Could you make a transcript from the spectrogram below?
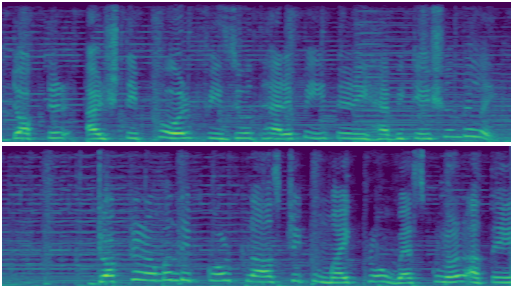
ਡਾਕਟਰ ਅਰਸ਼ਦੀਪ ਕੌਰ ਫਿਜ਼ੀਓਥੈਰੇਪੀ ਤੇ ਰਿਹੈਬਿਲਿਟੇਸ਼ਨ ਦੇ ਲਈ। Doctor Amandeep Kaur plastic microvascular ਅਤੇ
